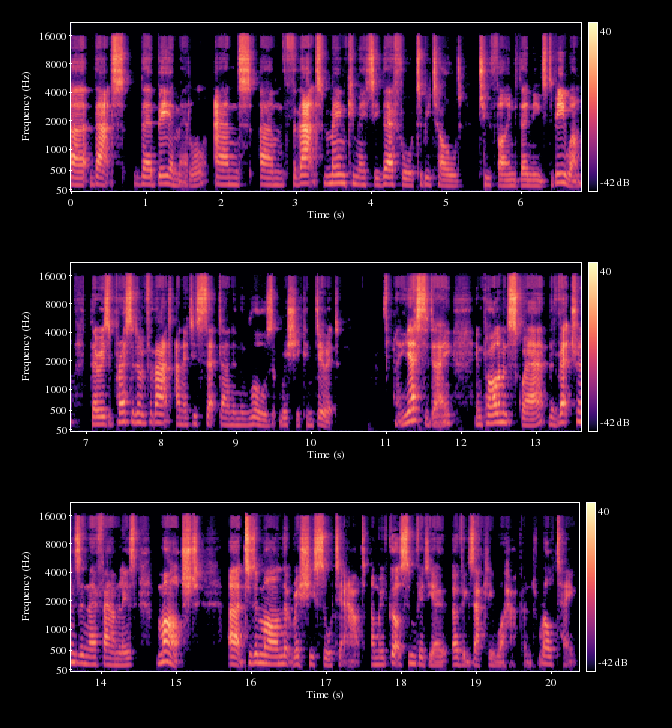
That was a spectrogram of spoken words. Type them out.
uh, that there be a medal. And um, for that main committee, therefore, to be told to find there needs to be one. There is a precedent for that, and it is set down in the rules that Rishi can do it. Yesterday, in Parliament Square, the veterans and their families marched uh, to demand that Rishi sort it out. And we've got some video of exactly what happened. Roll tape.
